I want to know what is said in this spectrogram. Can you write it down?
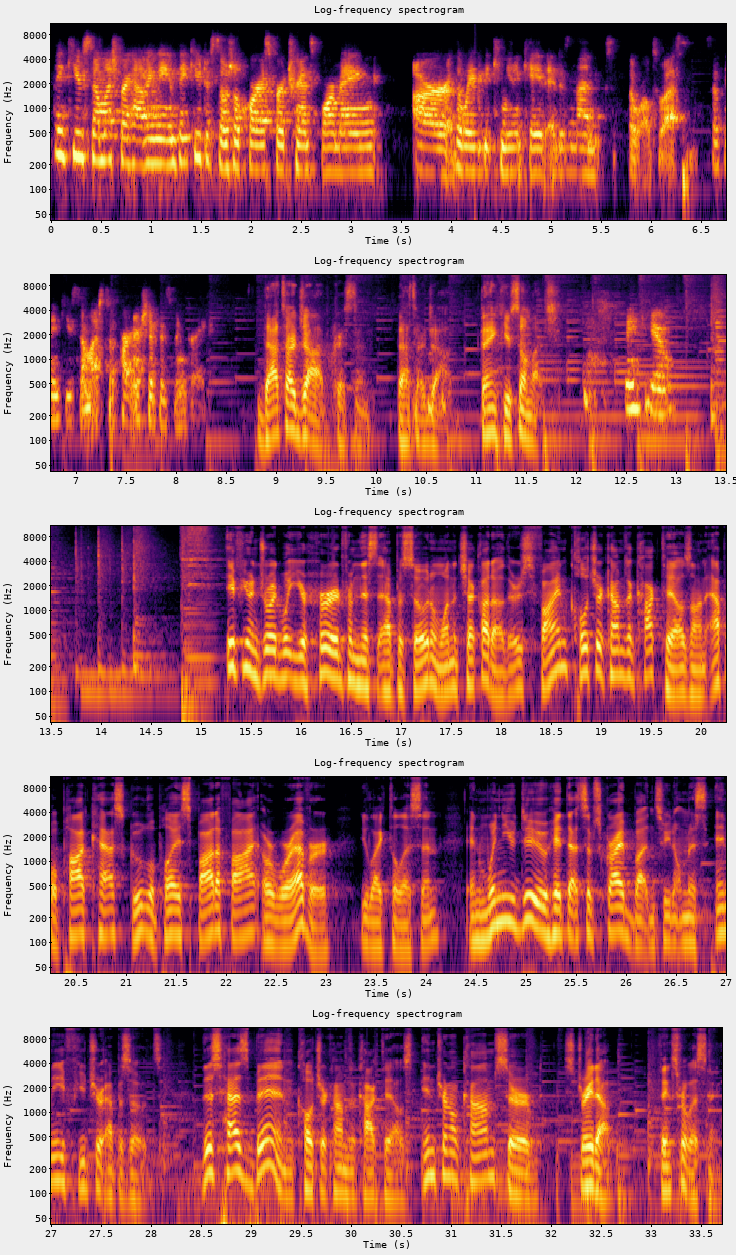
Thank you so much for having me, and thank you to Social Chorus for transforming our the way we communicate. It has meant the world to us. So thank you so much. The partnership has been great. That's our job, Kristen. That's our job. Thank you so much. Thank you. If you enjoyed what you heard from this episode and want to check out others, find Culture Comms and Cocktails on Apple Podcasts, Google Play, Spotify, or wherever you like to listen. And when you do, hit that subscribe button so you don't miss any future episodes. This has been Culture Comms and Cocktails, internal comms served straight up. Thanks for listening.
